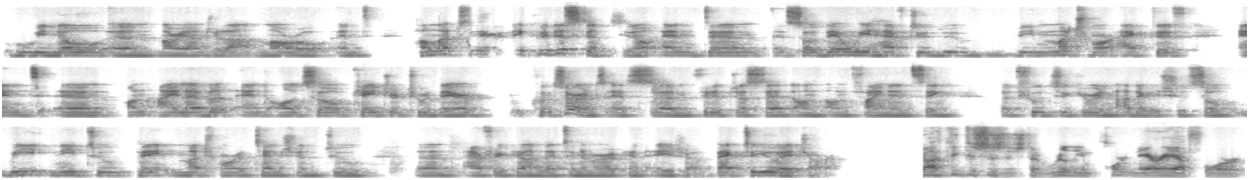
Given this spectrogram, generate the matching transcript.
who we know, um, Mariangela Mauro, and how much they're equidistant, you know. And um, so there we have to do, be much more active and um, on eye level and also cater to their concerns, as um, Philippe just said, on, on financing, but food security and other issues. So we need to pay much more attention to um, Africa, Latin America, and Asia. Back to you, HR. I think this is just a really important area for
